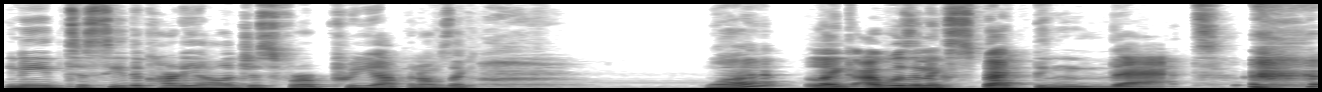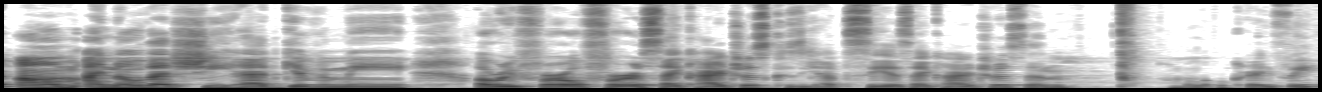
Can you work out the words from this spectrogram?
you need to see the cardiologist for a pre-op. And I was like what? Like I wasn't expecting that. Um I know that she had given me a referral for a psychiatrist because you have to see a psychiatrist and I'm a little crazy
